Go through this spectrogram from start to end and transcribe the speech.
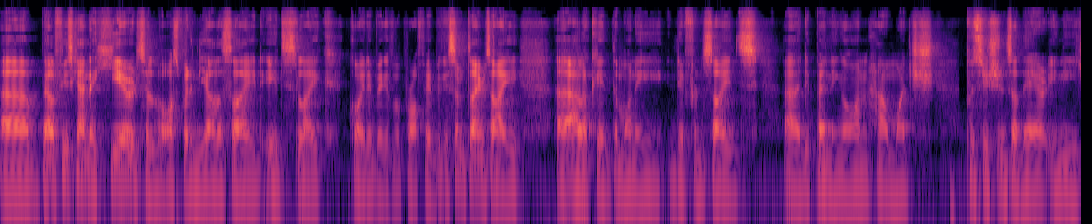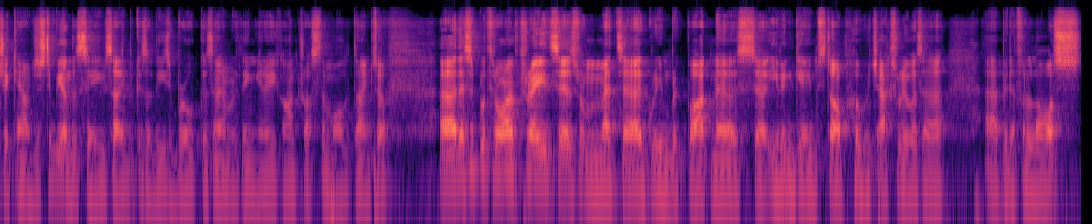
uh, Bel Fuse kind of here it's a loss but in the other side it's like quite a bit of a profit because sometimes I uh, allocate the money different sides uh, depending on how much positions are there in each account just to be on the safe side because of these brokers and everything you know you can't trust them all the time. So uh, there's a plethora of trades as from Meta, Green Brick Partners, uh, even GameStop, which actually was a, a bit of a loss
